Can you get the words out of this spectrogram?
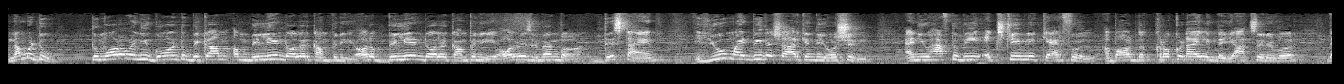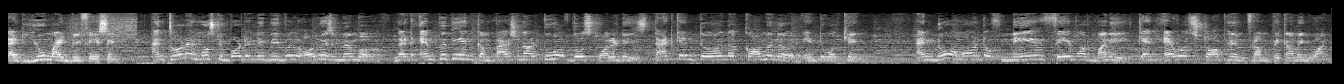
Number two, Tomorrow, when you go on to become a million dollar company or a billion dollar company, always remember this time you might be the shark in the ocean and you have to be extremely careful about the crocodile in the Yangtze River that you might be facing. And third and most importantly, people always remember that empathy and compassion are two of those qualities that can turn a commoner into a king. And no amount of name, fame, or money can ever stop him from becoming one.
